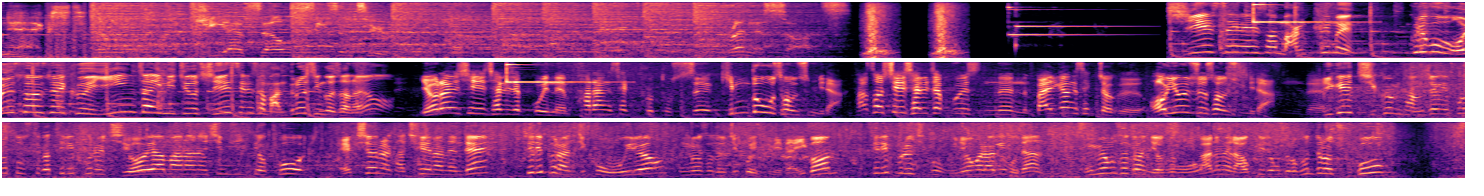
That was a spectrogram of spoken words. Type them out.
Next. GSL Season 2 Renaissance. GSL에서만큼은 그리고 원수 선수의 그 2인자 이미지도 GSL에서 만들어진 거잖아요. 11시에 자리 잡고 있는 파랑색 프로토스 김도우 선수입니다. 5시에 자리 잡고 있는 빨강색 저그 어윤수 선수입니다. 네. 이게 지금 당장에 프로토스가 트리플을 지어야만 하는 심시티였고 액션을 다 취해놨는데 트리플 안 짓고 오히려 공명서도 찍고 있습니다. 이건 트리플을 찍고 운영을 하기보단 공명서도 한 6개, 많으면 9개 정도로 흔들어주고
